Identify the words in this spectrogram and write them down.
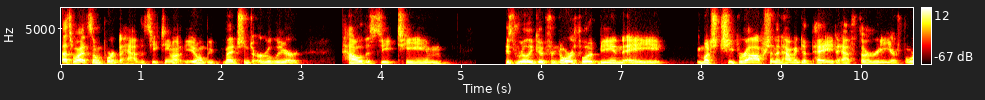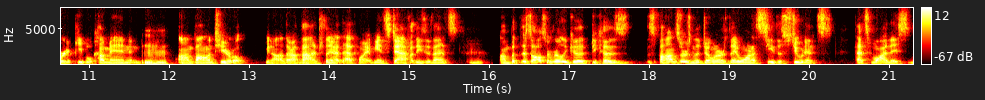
That's why it's so important to have the seat team. Uh, You know, we mentioned earlier how the seat team is really good for Northwood being a much cheaper option than having to pay to have 30 or 40 people come in and Mm-hmm. um, volunteer. Well, you know, they're not volunteering at that point, being staff at these events. Mhm. Um, but it's also really good because the sponsors and the donors they want to see the students. That's why they s-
